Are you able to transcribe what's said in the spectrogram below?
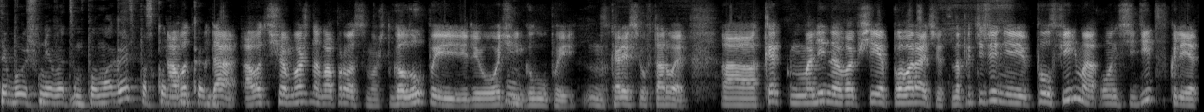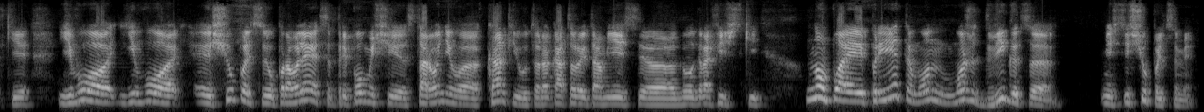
Ты будешь мне в этом помогать, поскольку... А вот, как да, а вот еще можно вопрос, может, глупый или очень М. глупый, М, скорее всего, второе. А, как Малина вообще поворачивается? На протяжении полфильма он сидит в клетке, его, его э, щупальцы управляются при помощи стороннего компьютера, который там есть э, голографический, но по- при этом он может двигаться вместе с щупальцами.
